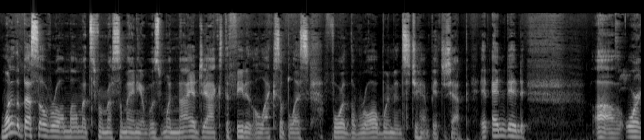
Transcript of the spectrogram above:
One of the best overall moments from WrestleMania was when Nia Jax defeated Alexa Bliss for the Raw Women's Championship. It ended uh, or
